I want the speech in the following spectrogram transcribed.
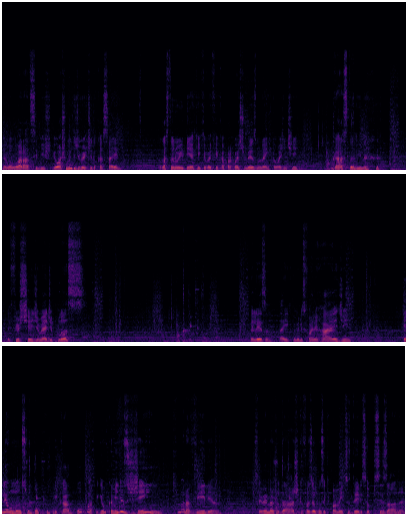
Eu vou barato esse bicho. Eu acho muito divertido caçar ele. Tô gastando um item aqui que vai ficar pra quest mesmo, né? Então a gente gasta ali, né? É First Shade Mad Plus. Beleza, tá aí. Camillus Fine Hide. Ele é um monstro um pouco complicado. Opa, peguei um Camillus Gen. Que maravilha. Você vai me ajudar, acho que, a fazer alguns equipamentos dele se eu precisar, né?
